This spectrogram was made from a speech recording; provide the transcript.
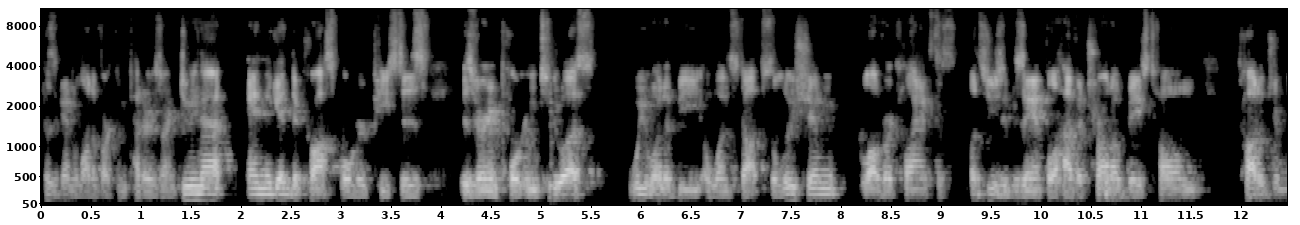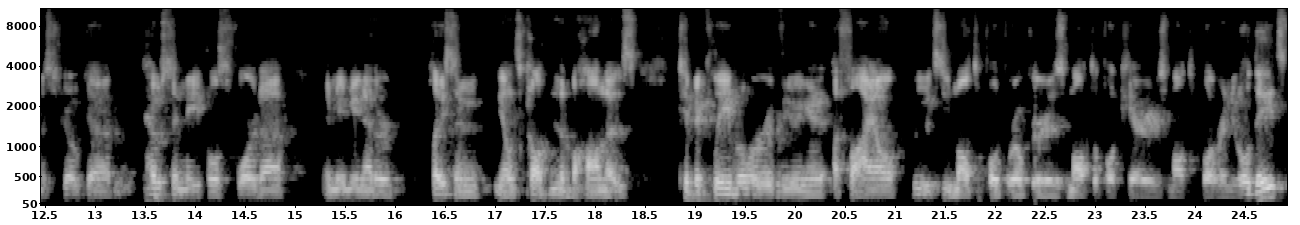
because, again, a lot of our competitors aren't doing that. And again, the cross border pieces is very important to us. We want to be a one stop solution. A lot of our clients, let's use an example, have a Toronto based home, cottage in Muskoka, house in Naples, Florida, and maybe another place in, you know, let's call it in the Bahamas. Typically, when we're reviewing a, a file, we would see multiple brokers, multiple carriers, multiple renewal dates.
